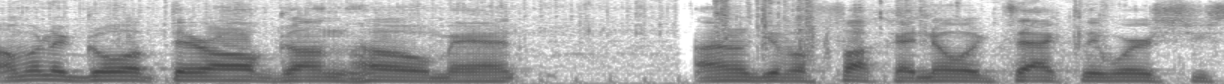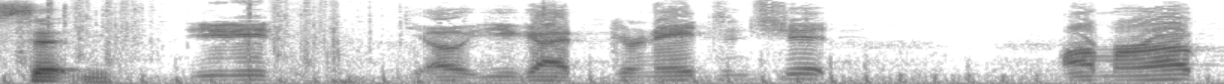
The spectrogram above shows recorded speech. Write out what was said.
I'm gonna go up there all gung-ho, man. I don't give a fuck. I know exactly where she's sitting. You need... Oh, you got grenades and shit? Armor up?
